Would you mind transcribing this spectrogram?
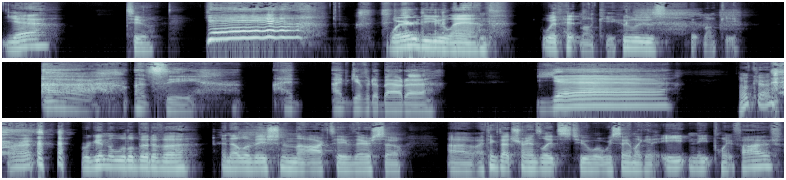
yeah to yeah, where do you land with Hitmonkey? Hulu's Hitmonkey? Ah, uh, let's see. I'd I'd give it about a yeah. Okay, all right. We're getting a little bit of a an elevation in the octave there, so uh, I think that translates to what we're saying, like an eight and eight point five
